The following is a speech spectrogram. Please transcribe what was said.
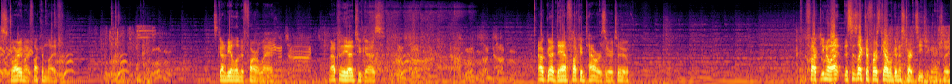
Story of my fucking life. It's gotta be a little bit far away. What happened to the other two guys? Oh good, they have fucking towers here too. Fuck, you know what? This is like the first guy we're gonna start sieging, actually.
